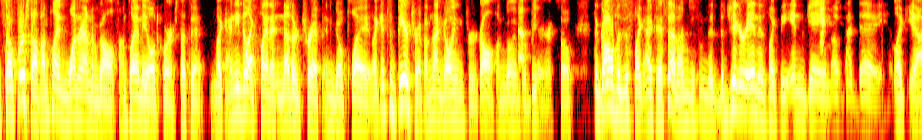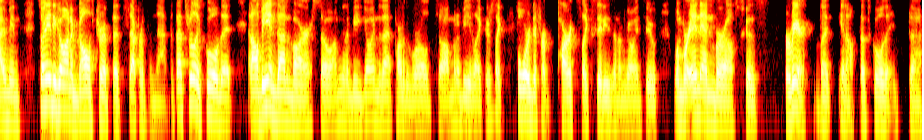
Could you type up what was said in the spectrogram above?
so first off, I'm playing one round of golf. I'm playing the old course. That's it. Like I need to like plan another trip and go play. Like it's a beer trip. I'm not going for golf. I'm going for beer. So the golf is just like like I said. I'm just the, the jigger inn is like the end game of that day. Like yeah, I mean, so I need to go on a golf trip that's separate than that. But that's really cool that, and I'll be in Dunbar, so I'm gonna be going to that part of the world. So I'm gonna be like, there's like four different parts like cities that I'm going to when we're in Edinburgh because for beer. But you know that's cool that. Uh,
